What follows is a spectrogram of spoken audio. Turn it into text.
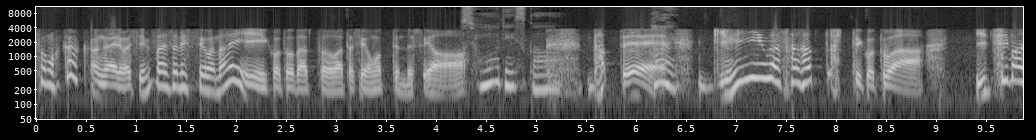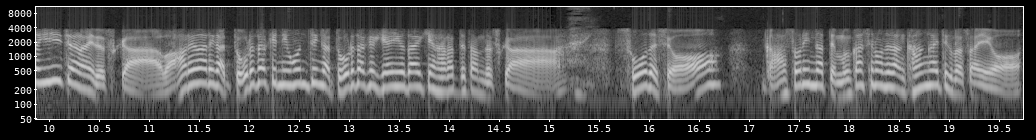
その深く考えれば心配する必要はないことだと私は思ってるんですよ。そうですか。だって、はい、原油が下がったってことは、一番いいじゃないですか。我々がどれだけ日本人がどれだけ原油代金払ってたんですか。はい、そうでしょガソリンだって昔の値段考えてくださいよ。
